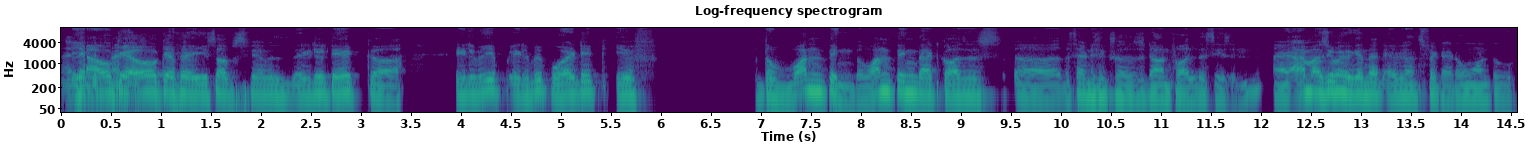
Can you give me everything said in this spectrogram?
I, I like yeah, okay, okay, fair. It'll take. Uh, it'll be. It'll be poetic if the one thing, the one thing that causes uh, the 76ers downfall this season. I, I'm assuming again that everyone's fit. I don't want to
